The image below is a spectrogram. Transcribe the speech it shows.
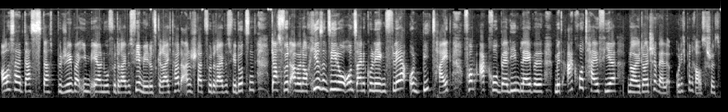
Außer, dass das Budget bei ihm eher nur für drei bis vier Mädels gereicht hat, anstatt für drei bis vier Dutzend. Das wird aber noch. Hier sind Sido und seine Kollegen Flair und Beatheit vom Akro Berlin Label mit Akro Teil 4 Neue Deutsche Welle. Und ich bin raus. Tschüss.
